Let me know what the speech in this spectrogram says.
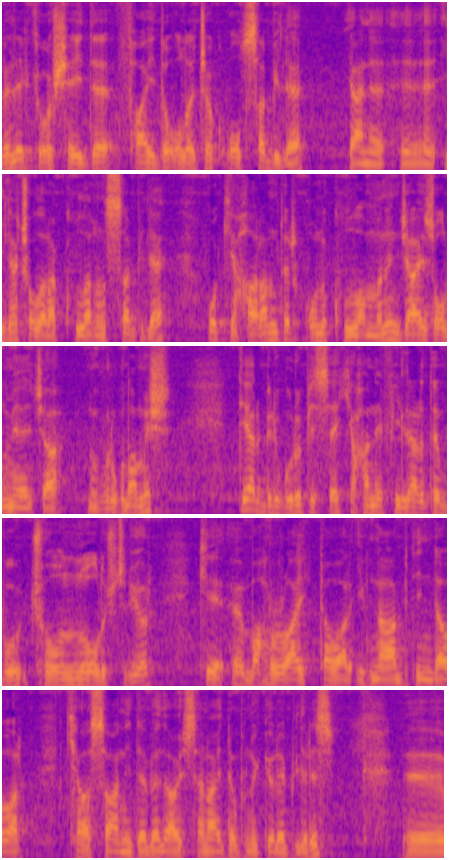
velev ki o şeyde fayda olacak olsa bile yani e, ilaç olarak kullanılsa bile o ki haramdır onu kullanmanın caiz olmayacağını vurgulamış. Diğer bir grup ise ki Hanefilerde bu çoğunluğu oluşturuyor ki e, Bahru Raik'te var, İbn Abidin'de var, Kasani'de, Bedavi Senayi'de bunu görebiliriz. E,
